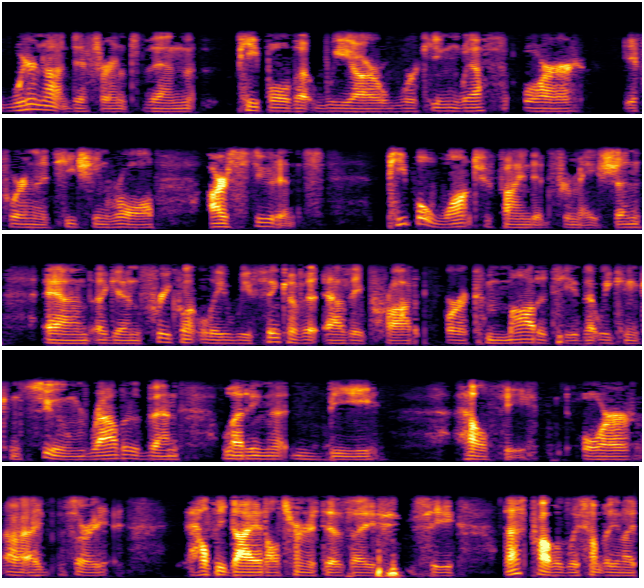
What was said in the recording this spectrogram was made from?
we're not different than people that we are working with or if we're in a teaching role, our students people want to find information, and again, frequently we think of it as a product or a commodity that we can consume rather than letting it be healthy or, uh, sorry, healthy diet alternatives I see. That's probably something I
